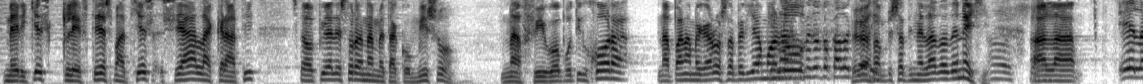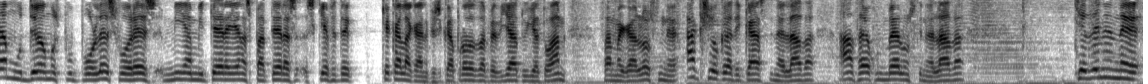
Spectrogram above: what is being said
μερικές κλεφτές ματιές σε άλλα κράτη στα οποία λες τώρα να μετακομίσω, να φύγω από την χώρα, να πάω να μεγαλώσω τα παιδιά μου Και να αλλού. έρχομαι εδώ το καλοκαίρι. Βέβαια θα μου πεις από την Ελλάδα δεν έχει. Όχι. Αλλά έλα μου ντε όμως που πολλές φορές μία μητέρα ή ένας πατέρας σκέφτεται και καλά κάνει φυσικά πρώτα τα παιδιά του για το αν θα μεγαλώσουν αξιοκρατικά στην Ελλάδα, αν θα έχουν μέλλον στην Ελλάδα. Και δεν είναι,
